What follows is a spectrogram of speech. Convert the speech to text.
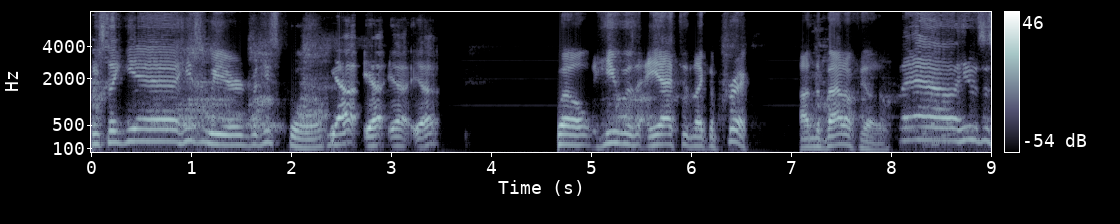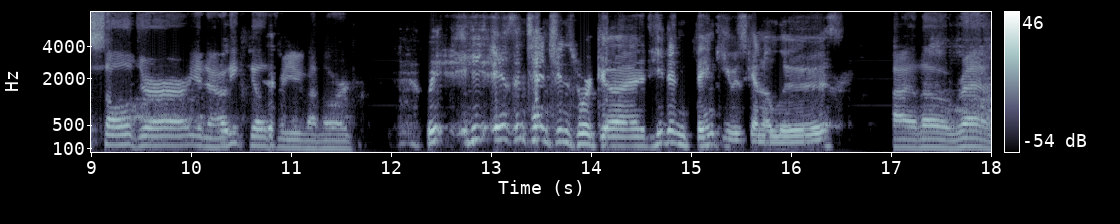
He's like, yeah, he's weird, but he's cool. Yeah, yeah, yeah, yeah. Well, he was he acted like a prick on the battlefield. Well, he was a soldier, you know, he killed for you, my lord. We- He, his intentions were good. He didn't think he was going to lose. Kylo Ren.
